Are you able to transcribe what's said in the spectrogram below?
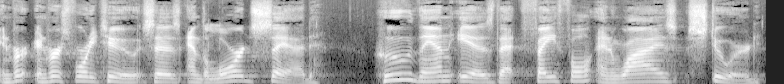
In, ver- in verse 42, it says, And the Lord said, Who then is that faithful and wise steward,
